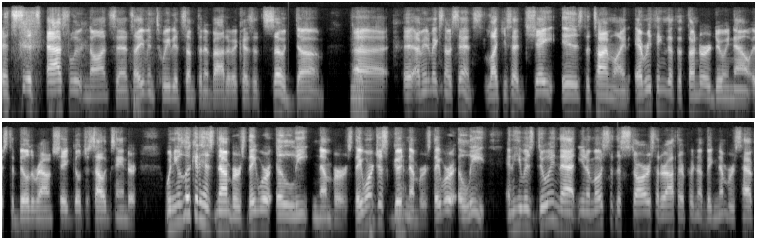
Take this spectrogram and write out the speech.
It's it's absolute nonsense. I even tweeted something about it because it's so dumb. Yeah. Uh, I mean, it makes no sense. Like you said, Shai is the timeline. Everything that the Thunder are doing now is to build around Shai Gilgeous-Alexander. When you look at his numbers, they were elite numbers. They weren't just good yeah. numbers; they were elite. And he was doing that. You know, most of the stars that are out there putting up big numbers have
